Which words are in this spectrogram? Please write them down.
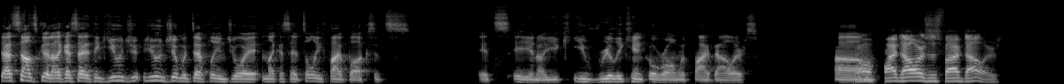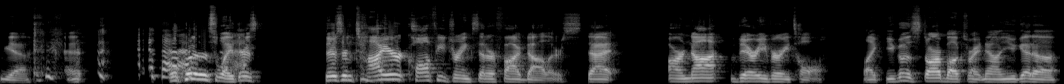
that sounds good. Like I said, I think you and Ju- you and Jim would definitely enjoy it. And like I said, it's only five bucks. It's it's you know you you really can't go wrong with five dollars. Um, oh, five dollars is five dollars. yeah. And- well, put it this way: there's there's entire coffee drinks that are five dollars that are not very very tall. Like you go to Starbucks right now and you get a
